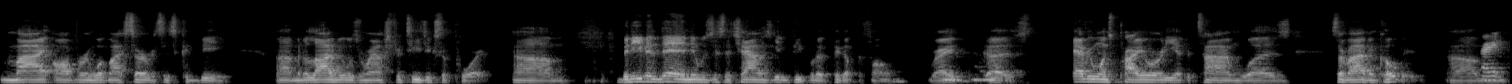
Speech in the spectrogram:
my offering, what my services could be. Um, and a lot of it was around strategic support. Um, but even then, it was just a challenge getting people to pick up the phone, right? Mm-hmm. Because everyone's priority at the time was surviving COVID. Um, right.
